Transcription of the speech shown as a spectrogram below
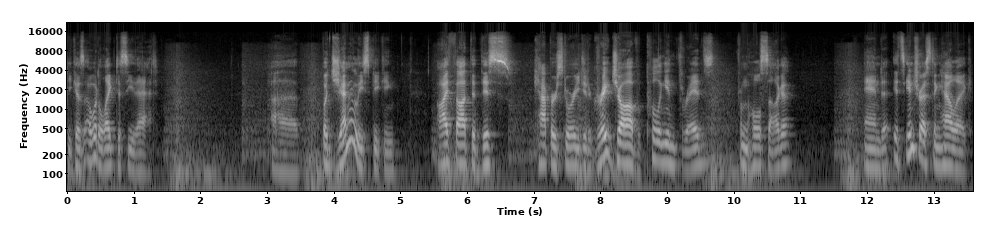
Because i would have liked to see that. Uh, but generally speaking i thought that this capper story did a great job of pulling in threads from the whole saga. And it's interesting how like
